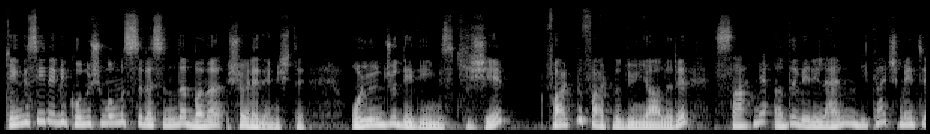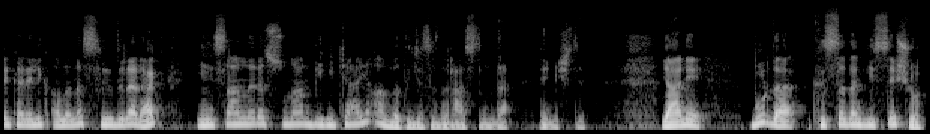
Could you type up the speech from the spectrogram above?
Kendisiyle bir konuşmamız sırasında bana şöyle demişti. Oyuncu dediğimiz kişi farklı farklı dünyaları sahne adı verilen birkaç metrekarelik alana sığdırarak insanlara sunan bir hikaye anlatıcısıdır aslında demişti. Yani burada kıssadan hisse şu.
